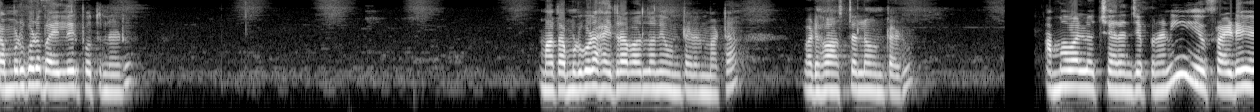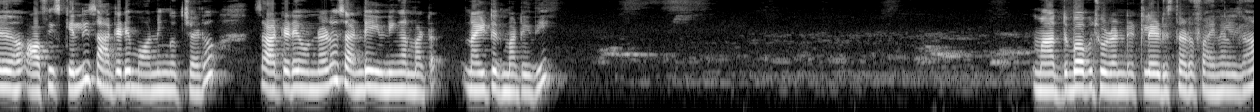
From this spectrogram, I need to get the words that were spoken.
తమ్ముడు కూడా బయలుదేరిపోతున్నాడు. మా తమ్ముడు కూడా హైదరాబాద్లోనే ఉంటాడనమాట. వాడి హాస్టల్లో ఉంటాడు. అమ్మ వాళ్ళు వచ్చారని చెప్పనని ఫ్రైడే ఆఫీస్కి వెళ్ళి సాటర్డే మార్నింగ్ వచ్చాడు. సాటర్డే ఉన్నాడు సండే ఈవినింగ్ అనమాట. నైట్ అనమాట ఇది. మా అద్దుబాబు చూడండి ఎట్లా ఏడుస్తాడు ఫైనల్గా.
